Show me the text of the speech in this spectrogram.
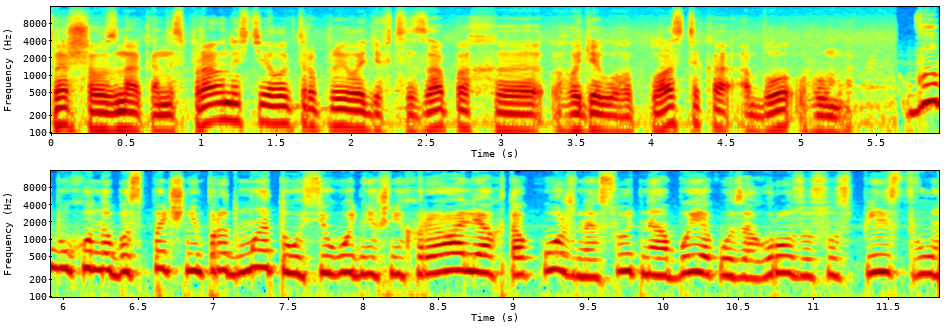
Перша ознака несправності електроприладів це запах е, горілого пластика або гуми. Вибухонебезпечні предмети у сьогоднішніх реаліях також несуть неабияку загрозу суспільству.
